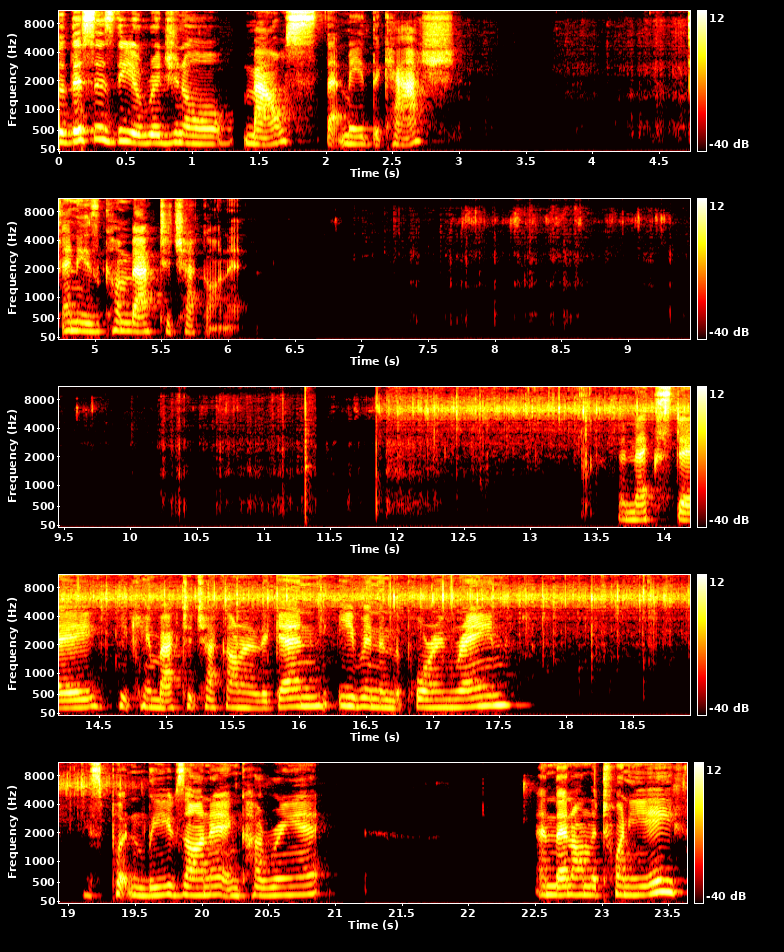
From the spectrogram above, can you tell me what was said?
So this is the original mouse that made the cache, and he's come back to check on it. The next day, he came back to check on it again, even in the pouring rain. He's putting leaves on it and covering it. And then on the 28th,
